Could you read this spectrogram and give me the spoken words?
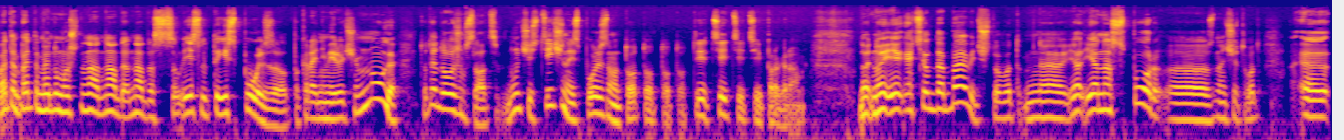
поэтому, поэтому я думаю, что надо, надо, надо, если ты использовал, по крайней мере, очень много, то ты должен ссылаться. Ну, частично использовано то, то, то, то, те, те, те, те программы. Но, но я хотел добавить, что вот э, я, я на спор, э, значит, вот э,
